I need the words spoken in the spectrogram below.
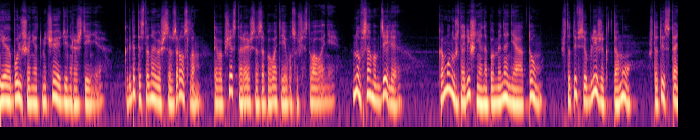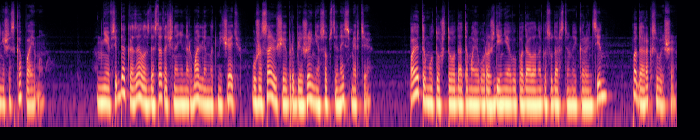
Я больше не отмечаю день рождения. Когда ты становишься взрослым, ты вообще стараешься забывать о его существовании. Ну, в самом деле, кому нужно лишнее напоминание о том, что ты все ближе к тому, что ты станешь ископаемым? Мне всегда казалось достаточно ненормальным отмечать ужасающее приближение собственной смерти. Поэтому то, что дата моего рождения выпадала на государственный карантин – подарок свыше.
